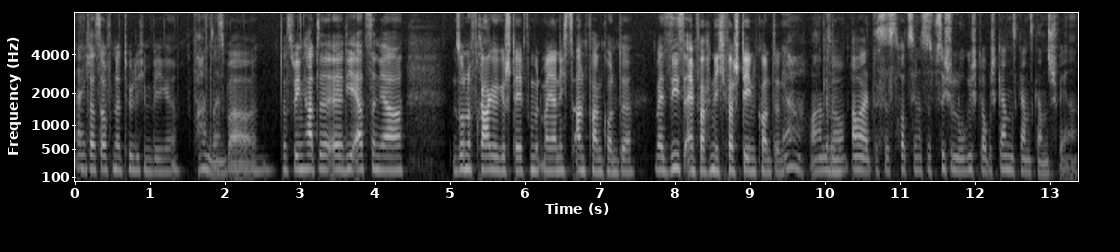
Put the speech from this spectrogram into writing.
Und echt. das auf natürlichem Wege. Wahnsinn. Das war, deswegen hatte äh, die Ärztin ja so eine Frage gestellt, womit man ja nichts anfangen konnte, weil sie es einfach nicht verstehen konnte. Ja, Wahnsinn. Genau. Aber das ist trotzdem, das ist psychologisch, glaube ich, ganz, ganz, ganz schwer.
